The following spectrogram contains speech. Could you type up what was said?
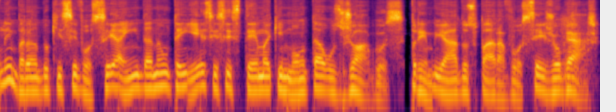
Lembrando que se você ainda não tem esse sistema que monta os jogos premiados para você jogar,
